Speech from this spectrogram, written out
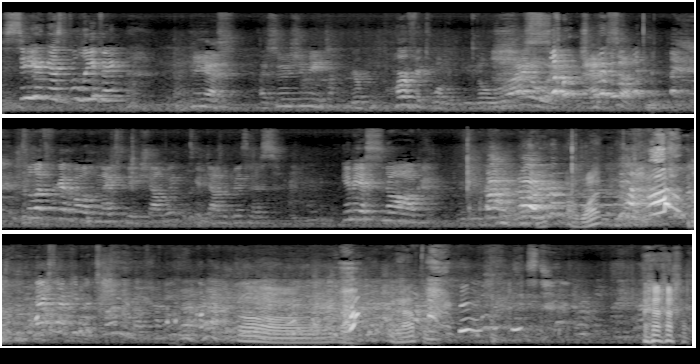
Seeing is believing. Yes. As soon as you meet, your perfect woman. You know right away. so That's up. so let's forget about all the niceties, shall we? Let's get down to business. Give me a snog. Ah, no, a what? Next time, keep your tongue in honey. Oh, what happened?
